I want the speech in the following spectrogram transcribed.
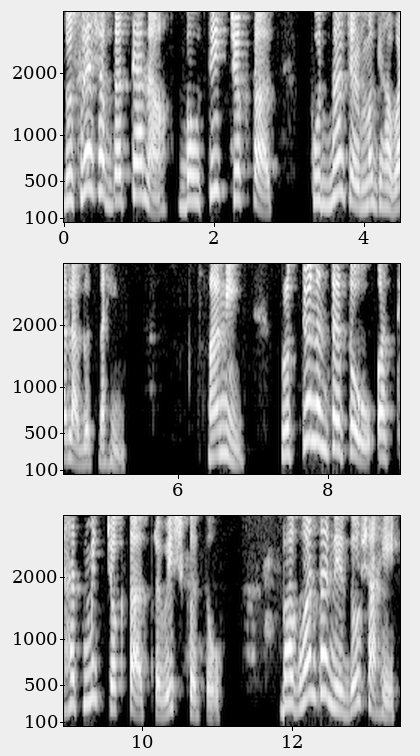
दुसऱ्या शब्दात त्याला भौतिक जगतात पुन्हा जन्म घ्यावा लागत नाही. आणि मृत्यूनंतर तो आध्यात्मिक जगतात प्रवेश करतो. भगवंत निर्दोष आहे.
